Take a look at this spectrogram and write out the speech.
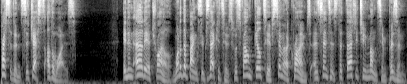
Precedent suggests otherwise. In an earlier trial, one of the bank's executives was found guilty of similar crimes and sentenced to 32 months in prison.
